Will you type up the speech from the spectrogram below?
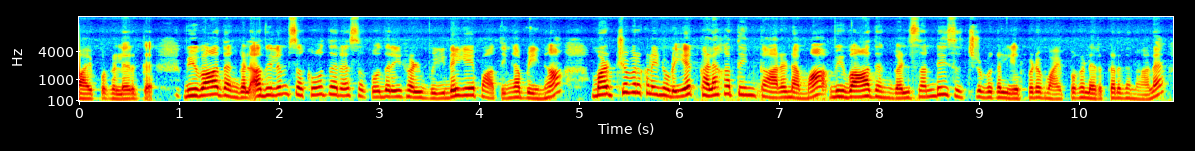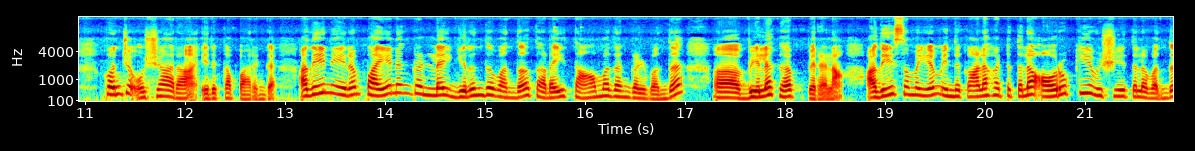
வாய்ப்புகள் இருக்குது விவாதங்கள் அதிலும் சகோதர சகோதரிகள் இடையே பார்த்தீங்க அப்படின்னா மற்றவர்களினுடைய கழகத்தின் காரணமாக விவாதங்கள் சண்டை சச்சரவுகள் ஏற்படும் வாய்ப்புகள் இருக்கிறதுனால கொஞ்சம் உஷாராக இருக்க பாருங்க. அதே நேரம் பயணங்களில் இருந்து வந்த தடை தாமதங்கள் வந்து விலக பெறலாம். அதே சமயம் இந்த காலகட்டத்தில் ஆரோக்கிய விஷயத்தில் வந்து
